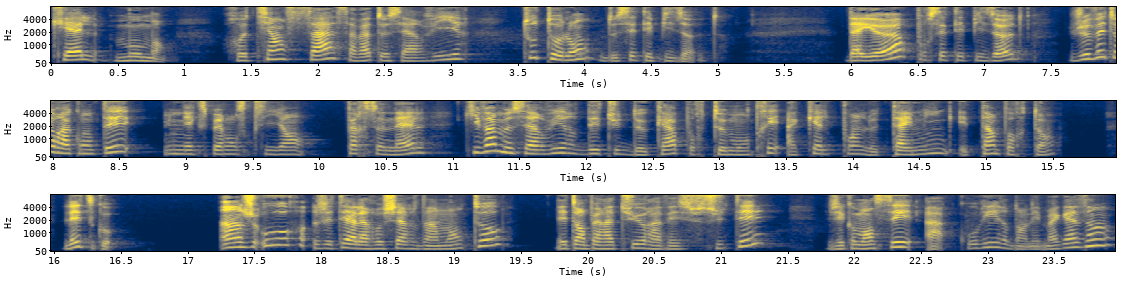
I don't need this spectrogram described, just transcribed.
quel moment. Retiens ça, ça va te servir tout au long de cet épisode. D'ailleurs, pour cet épisode, je vais te raconter une expérience client personnelle qui va me servir d'étude de cas pour te montrer à quel point le timing est important Let's go. Un jour, j'étais à la recherche d'un manteau, les températures avaient chuté, j'ai commencé à courir dans les magasins,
